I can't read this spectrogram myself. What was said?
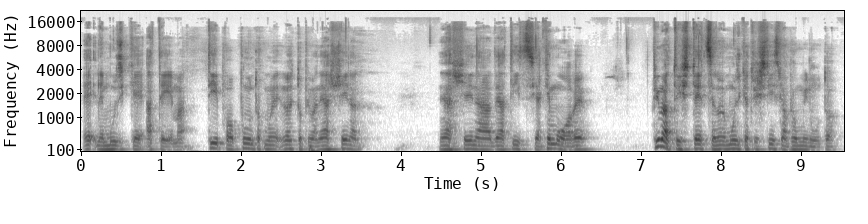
e le musiche a tema. Tipo, appunto, come ho detto prima, nella scena, nella scena della tizia che muore, prima tristezza, no? musica tristissima per un minuto.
